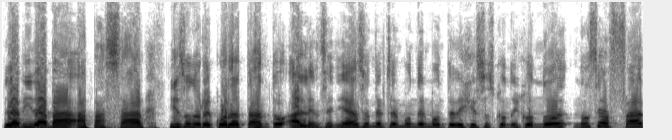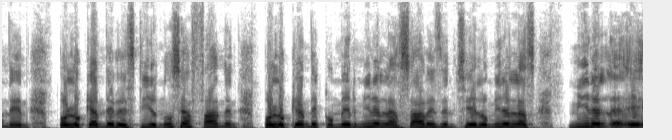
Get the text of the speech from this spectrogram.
la vida va a pasar. Y eso nos recuerda tanto a la enseñanza en el Sermón del Monte de Jesús cuando dijo, no, no se afanen por lo que han de vestir, no se afanen por lo que han de comer. Miren las aves del cielo, miren, las, miren eh, eh,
